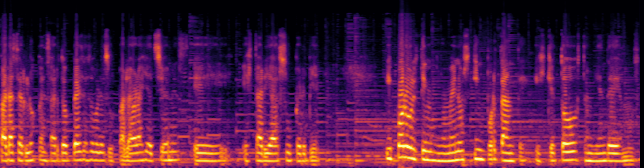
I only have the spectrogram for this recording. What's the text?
para hacerlos pensar dos veces sobre sus palabras y acciones, estaría súper bien. Y por último, no menos importante, es que todos también debemos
